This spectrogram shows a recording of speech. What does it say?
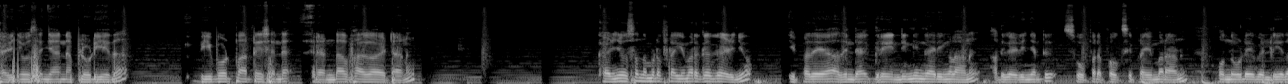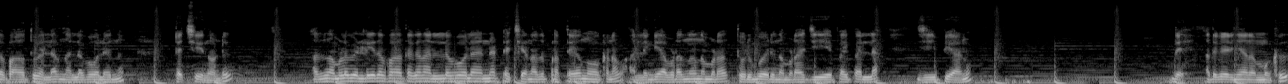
കഴിഞ്ഞ ദിവസം ഞാൻ അപ്ലോഡ് ചെയ്ത ബോർഡ് പാർട്ടേഷന്റെ രണ്ടാം ഭാഗമായിട്ടാണ്. കഴിഞ്ഞ ദിവസം നമ്മുടെ ഫ്രെയിമറൊക്കെ കഴിഞ്ഞു. ഇപ്പോൾ അതേ അതിന്റെ ഗ്രൈൻഡിങ്ങും കാര്യങ്ങളാണ്. അത് കഴിഞ്ഞിട്ട് സൂപ്പർ എപ്പോക്സി പ്രൈമറാണ് ഒന്നുകൂടി വെൽഡ് ചെയ്ത ഭാഗത്തും എല്ലാം നല്ലപോലെ ഒന്ന് ടച്ച് ചെയ്യുന്നുണ്ട്. അത് നമ്മൾ വെൽഡ് ചെയ്ത ഭാഗത്തൊക്കെ നല്ലപോലെ തന്നെ ടച്ച് ചെയ്യണം. അത് പ്രത്യേകം നോക്കണം. അല്ലെങ്കിൽ അവിടെ നിന്ന് നമ്മുടെ തുരുമ്പ് വരും. നമ്മുടെ ജി എ പൈപ്പ് അല്ല ജി പി ആണ്. ദേ അത് കഴിഞ്ഞാൽ നമുക്ക്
